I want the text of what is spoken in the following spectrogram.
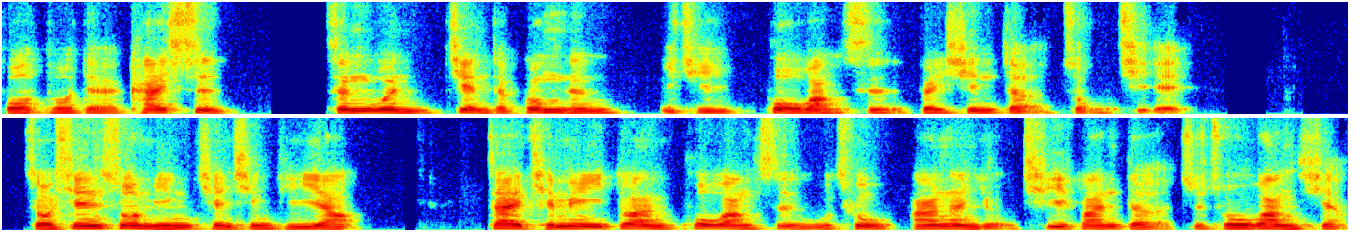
佛陀的开示、增问见的功能，以及破妄识非心的总结。首先说明前情提要。在前面一段破妄自无处，阿难有七番的执着妄想，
